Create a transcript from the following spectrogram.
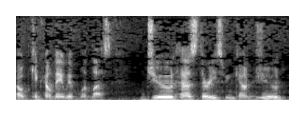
Oh, can't count May, we have one less. June has 30, so we can count June.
